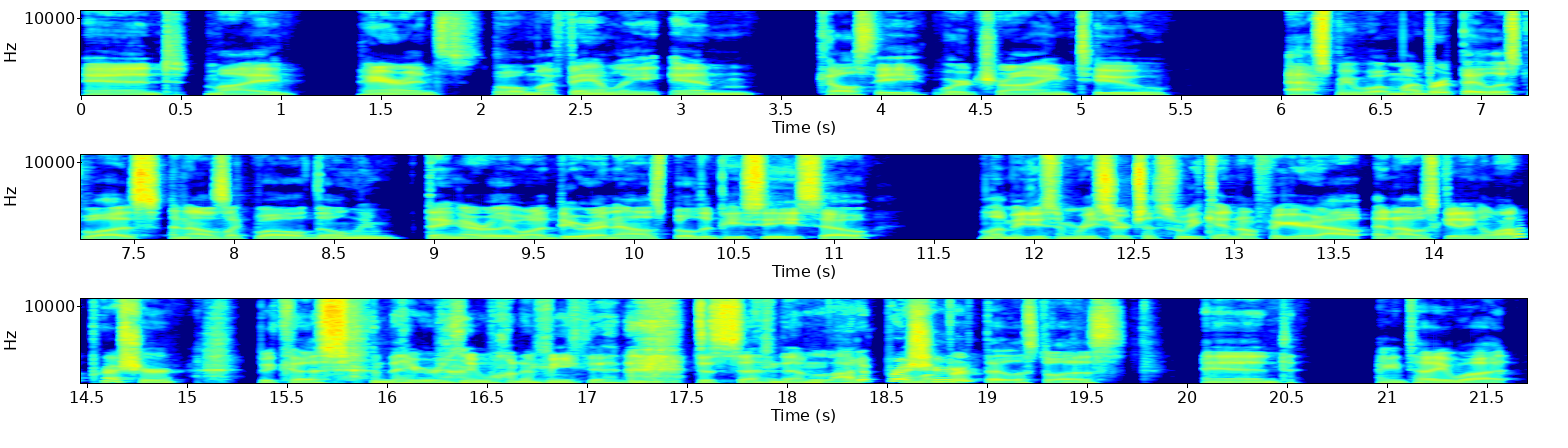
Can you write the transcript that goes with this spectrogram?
and my parents, well, my family and Kelsey were trying to ask me what my birthday list was, and I was like, well, the only thing I really want to do right now is build a PC. So let me do some research this weekend. I'll figure it out. And I was getting a lot of pressure because they really wanted me to to send them A lot of what my pressure. birthday list was. And I can tell you what,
